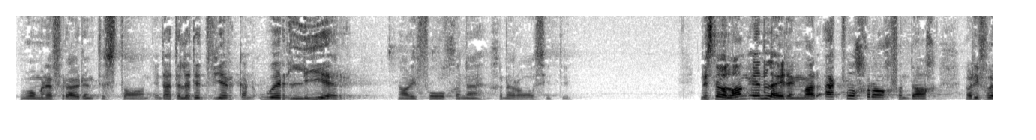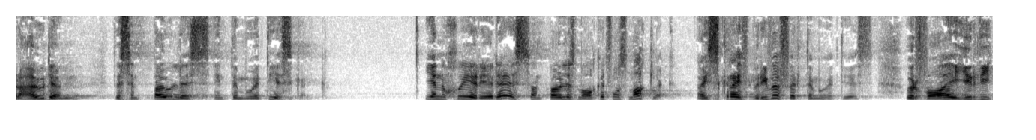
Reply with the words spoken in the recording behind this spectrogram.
hoe om in 'n verhouding te staan en dat hulle dit weer kan oorleer na die volgende generasie toe. Dis nou 'n lang inleiding, maar ek wil graag vandag na die verhouding tussen Paulus en Timoteus kyk. Een goeie rede is want Paulus maak dit vir ons maklik. Hy skryf briewe vir Timoteus oor waar hy hierdie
